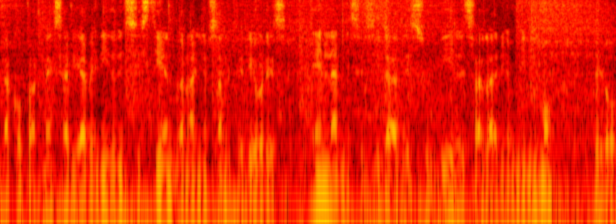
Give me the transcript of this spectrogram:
la Coparmex había venido insistiendo en años anteriores en la necesidad de subir el salario mínimo, pero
